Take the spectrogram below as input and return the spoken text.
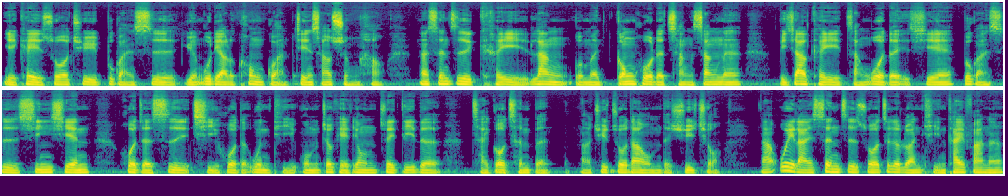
也可以说去，不管是原物料的控管，减少损耗，那甚至可以让我们供货的厂商呢，比较可以掌握的一些，不管是新鲜或者是起货的问题，我们就可以用最低的采购成本，然后去做到我们的需求。那未来甚至说这个软体开发呢，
